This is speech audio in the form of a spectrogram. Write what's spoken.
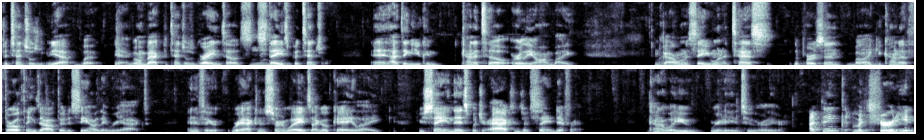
potentials, yeah, but yeah, going back, potential is great until it Mhm. stays potential, and I think you can kind of tell early on by. Okay, I want to say you want to test the person, but like you kind of throw things out there to see how they react, and if they react in a certain way, it's like okay, like you're saying this, but your actions are saying different. Kind of what you related to earlier. I think maturity and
